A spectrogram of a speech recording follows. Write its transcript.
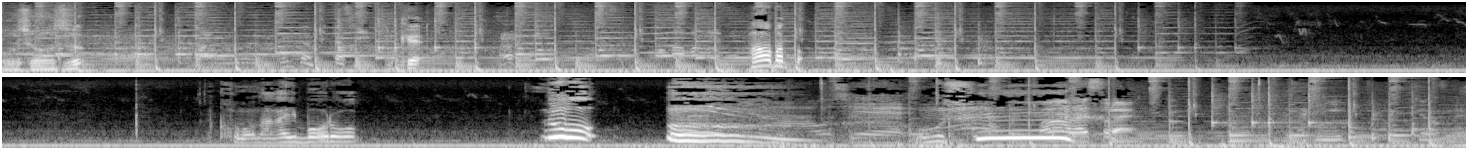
お上手 OK パーパットの長いボールを、惜しい。惜しい。ナイストライ。先にけますね。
